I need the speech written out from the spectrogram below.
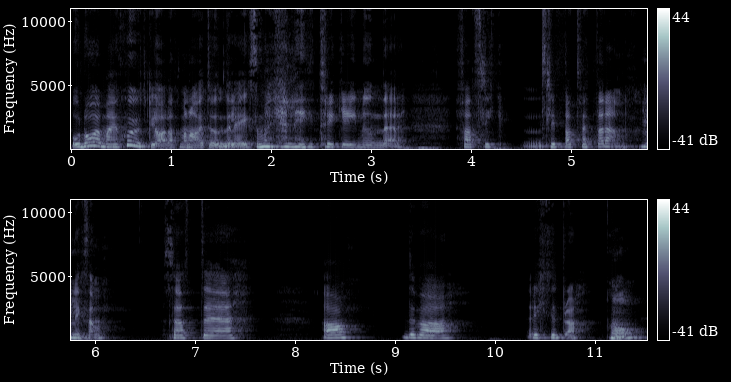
Och då är man ju sjukt glad att man har ett underlägg som man kan trycka in under för att slick, slippa tvätta den. Liksom. Så att, eh, ja, det var riktigt bra. Ja.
